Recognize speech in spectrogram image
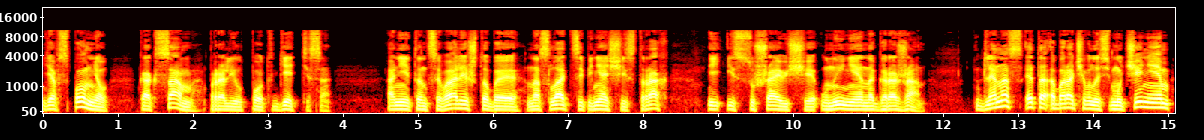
Я вспомнил, как сам пролил пот Геттиса. Они танцевали, чтобы наслать цепенящий страх и иссушающее уныние на горожан. Для нас это оборачивалось мучением,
